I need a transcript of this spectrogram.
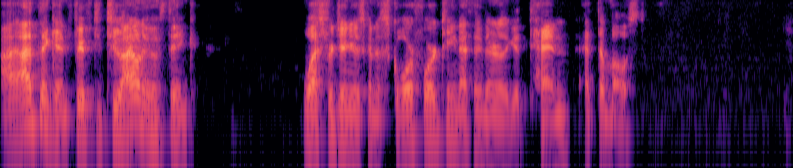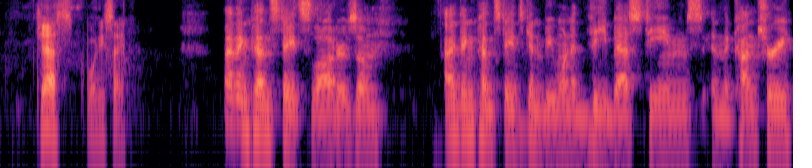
I, am thinking 52. I don't even think West Virginia is going to score 14. I think they're going to get 10 at the most. Jess, what do you say? I think Penn State slaughters them. I think Penn State's going to be one of the best teams in the country.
